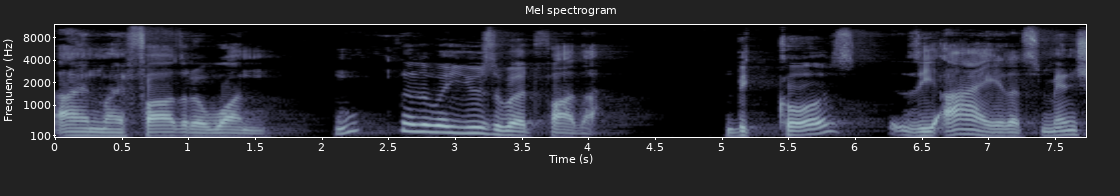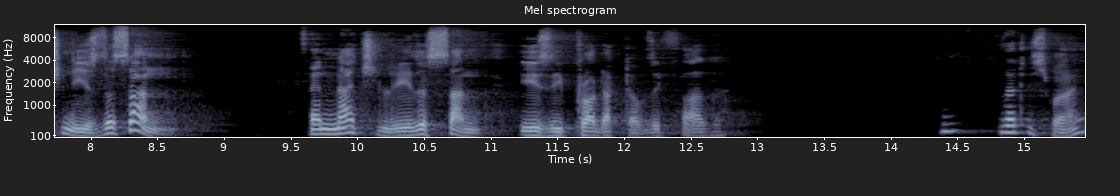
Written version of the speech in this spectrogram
I and my Father are one? Hmm? The way use the word Father, because the I that's mentioned is the Son. And naturally, the Son is the product of the Father. That is why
